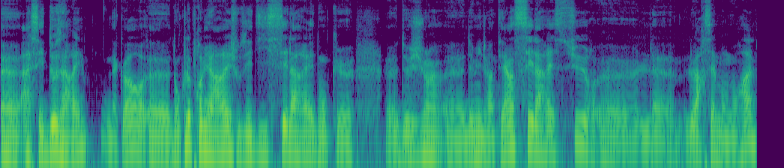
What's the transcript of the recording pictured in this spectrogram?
à ces deux arrêts, d'accord Donc le premier arrêt, je vous ai dit, c'est l'arrêt donc de juin 2021, c'est l'arrêt sur le, le, harcèlement moral.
